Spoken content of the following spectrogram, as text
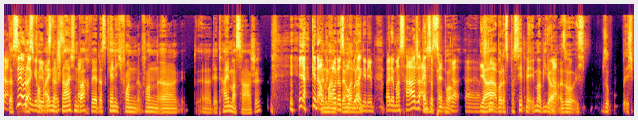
Ja, das, sehr das unangenehm vom ist eigenen das. Schnarchen Ja. wach wäre, das kenne ich von, von äh, äh, der Thai-Massage. ja, genau, Wenn man- oh, das ist auch man dann- unangenehm. Bei der Massage einzupennen. Ja, ja, ja. Ja, aber das passiert mir immer wieder. Also ich, so, ich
